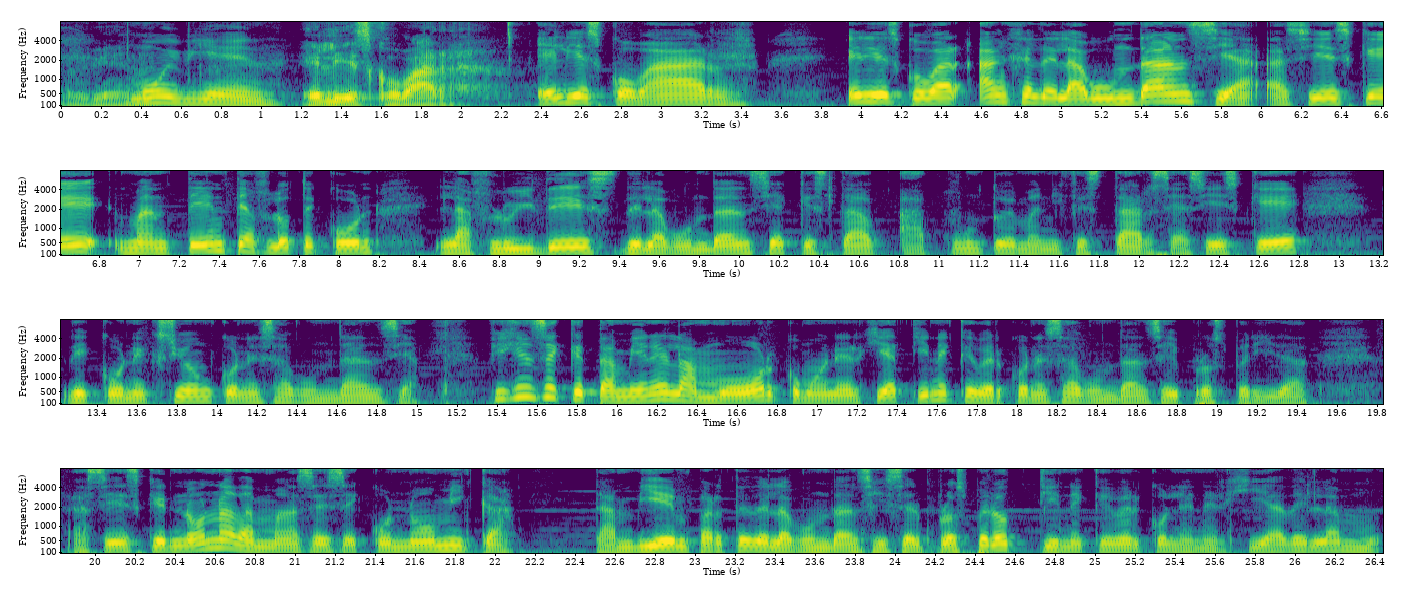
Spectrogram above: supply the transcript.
Muy bien. Muy bien. Eli Escobar. Eli Escobar. Eli Escobar, ángel de la abundancia. Así es que mantente a flote con la fluidez de la abundancia que está a punto de manifestarse. Así es que de conexión con esa abundancia. Fíjense que también el amor como energía tiene que ver con esa abundancia y prosperidad. Así es que no nada más es económica. También parte de la abundancia y ser próspero tiene que ver con la energía del amor.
